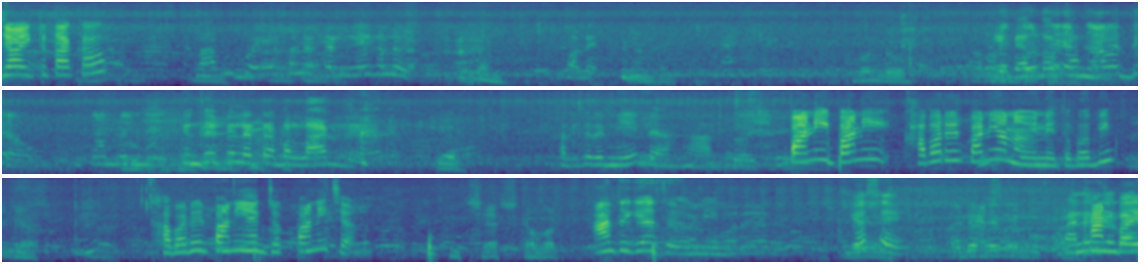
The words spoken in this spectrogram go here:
যাও একটু তাকাও। বন্ধু। কিন্তু প্লেটটা আবার লাগবে। খালি করে নিয়ে হাত পানি পানি খাবারের পানি আনা হয়নি তো ভাবি? খাবারের পানি এক জগ পানি চান। আনতে গেছে আমি গেছে? পানি খান ভাই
